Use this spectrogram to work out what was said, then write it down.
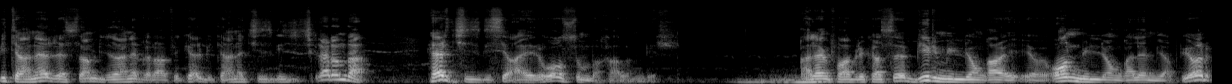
Bir tane ressam, bir tane grafiker, bir tane çizgici çıkarın da her çizgisi ayrı olsun bakalım bir. Kalem fabrikası 1 milyon, 10 milyon kalem yapıyor.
